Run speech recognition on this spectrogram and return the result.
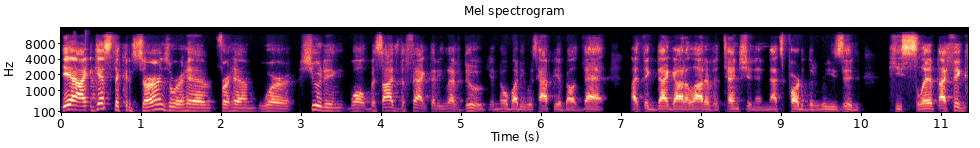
Yeah, I guess the concerns were him for him were shooting. Well, besides the fact that he left Duke and nobody was happy about that, I think that got a lot of attention, and that's part of the reason he slipped. I think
